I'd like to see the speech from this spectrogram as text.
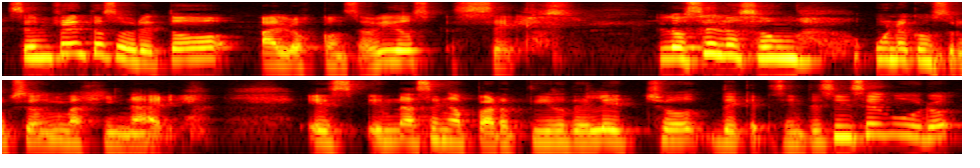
se enfrenta sobre todo a los consabidos celos. Los celos son una construcción imaginaria. Es, nacen a partir del hecho de que te sientes inseguro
